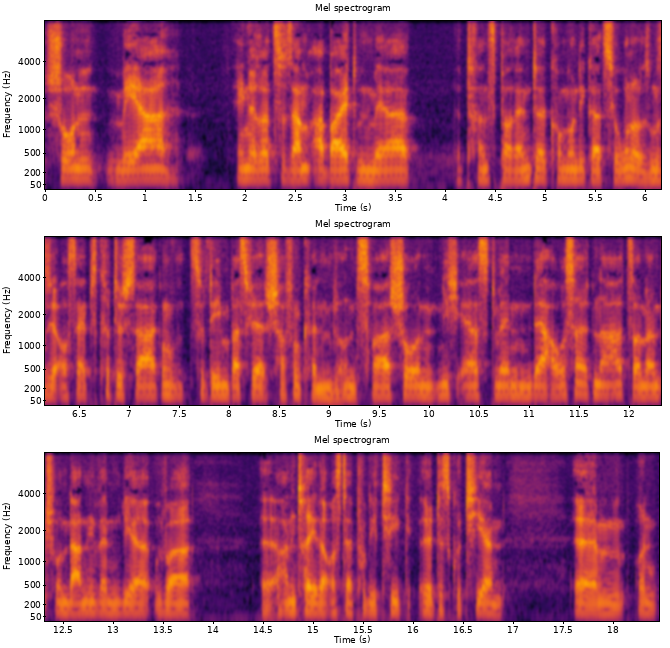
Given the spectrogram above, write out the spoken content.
schon mehr engere Zusammenarbeit und mehr transparente Kommunikation, oder das muss ich auch selbstkritisch sagen, zu dem, was wir schaffen können. Und zwar schon nicht erst, wenn der Haushalt naht, sondern schon dann, wenn wir über äh, Anträge aus der Politik äh, diskutieren. Ähm, und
